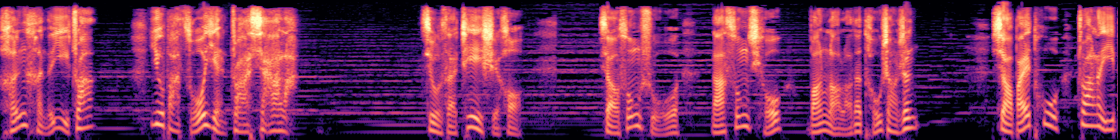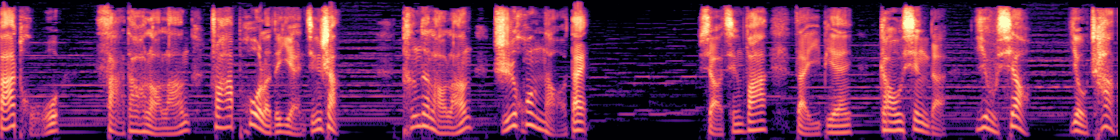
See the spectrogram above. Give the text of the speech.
狠狠的一抓，又把左眼抓瞎了。就在这时候，小松鼠拿松球往老狼的头上扔，小白兔抓了一把土，撒到老狼抓破了的眼睛上。疼得老狼直晃脑袋，小青蛙在一边高兴的又笑又唱。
